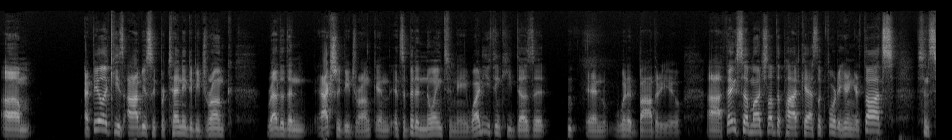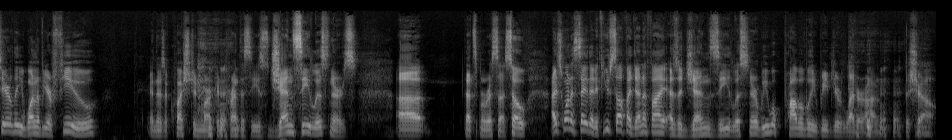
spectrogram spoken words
Um, I feel like he's obviously pretending to be drunk rather than actually be drunk, and it's a bit annoying to me. Why do you think he does it, and would it bother you? Uh, thanks so much. Love the podcast. Look forward to hearing your thoughts. Sincerely, one of your few, and there's a question mark in parentheses, Gen Z listeners. Uh, that's Marissa. So I just want to say that if you self identify as a Gen Z listener, we will probably read your letter on the show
